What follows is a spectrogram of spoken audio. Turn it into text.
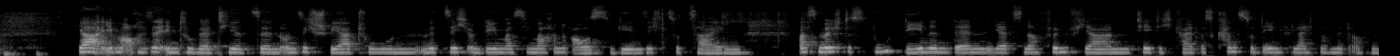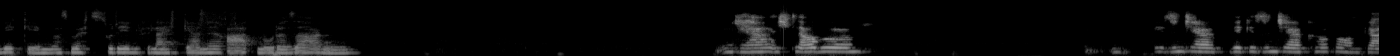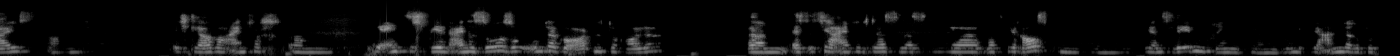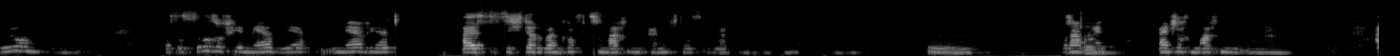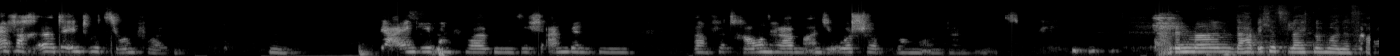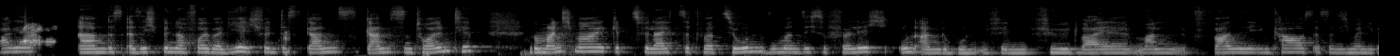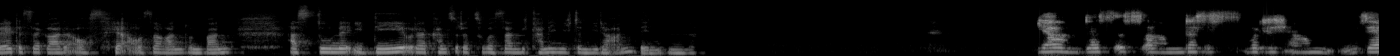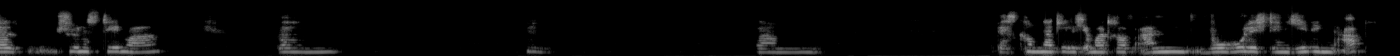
ja eben auch sehr introvertiert sind und sich schwer tun, mit sich und dem, was sie machen, rauszugehen, sich zu zeigen. Was möchtest du denen denn jetzt nach fünf Jahren Tätigkeit, was kannst du denen vielleicht noch mit auf den Weg geben? Was möchtest du denen vielleicht gerne raten oder sagen? Ja, ich glaube, wir sind ja, wir sind ja Körper und Geist und ich glaube einfach, ähm, die Ängste spielen eine so, so untergeordnete Rolle. Ähm, es ist ja einfach das, was wir, was wir rausbringen können, was wir ins Leben bringen können, womit wir andere berühren können. Das ist so, so viel mehr Mehrwert als sich darüber einen Kopf zu machen, kann ich das oder kann ich. Mhm. Oder einfach, einfach, machen oder einfach äh, der Intuition folgen. Mhm. Der Eingebung folgen, sich anbinden, äh, Vertrauen haben an die Urschöpfung und dann. Wenn man, da habe ich jetzt vielleicht nochmal eine Frage. Ähm, das, also ich bin da voll bei dir. Ich finde das ganz, ganz einen tollen Tipp. Nur manchmal gibt es vielleicht Situationen, wo man sich so völlig unangebunden find, fühlt, weil man wahnsinnig im Chaos ist. Also ich meine, die Welt ist ja gerade auch sehr außer Rand und Band. Hast du eine Idee oder kannst du dazu was sagen? Wie kann ich mich denn wieder anbinden? Ja, das ist, ähm, das ist wirklich ähm, ein sehr schönes Thema ähm, ähm, es kommt natürlich immer darauf an, wo hole ich denjenigen ab?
